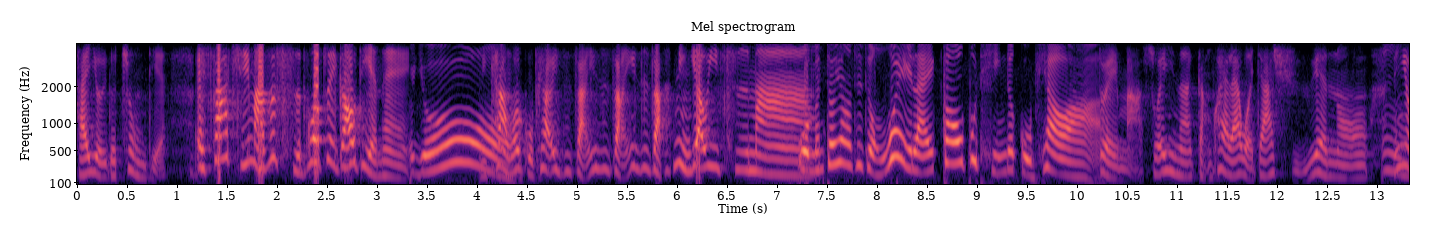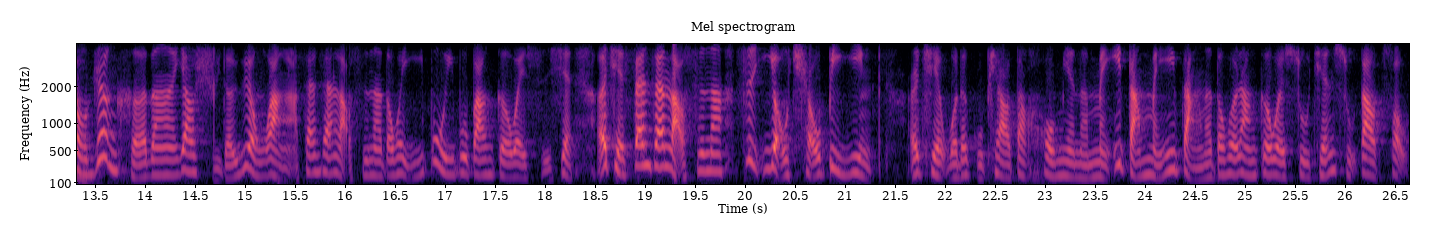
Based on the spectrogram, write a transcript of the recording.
还有一个重点，哎，沙琪玛是此破最高点呢。哎呦，你看我的股票一直涨，一直涨，一直涨，你要一吃吗？我们都要这种未来高不停的股票啊。对嘛，所以呢，赶快来我家许愿哦。你有任何呢要许的愿望啊，珊珊老师呢都会一步一步帮各位实现。而且珊珊老师呢是有求必应。而且我的股票到后面呢，每一档每一档呢，都会让各位数钱数到手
